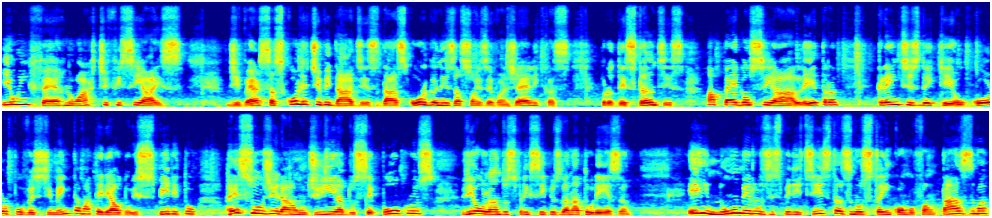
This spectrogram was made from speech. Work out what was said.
e um inferno artificiais. Diversas coletividades das organizações evangélicas protestantes apegam-se à letra, crentes de que o corpo, vestimenta material do espírito, ressurgirá um dia dos sepulcros, violando os princípios da natureza e inúmeros espiritistas nos têm como fantasma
